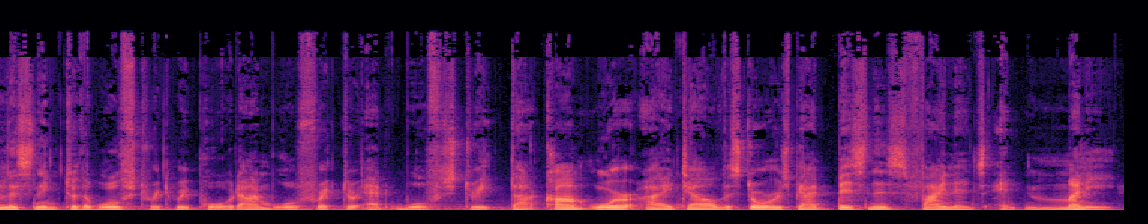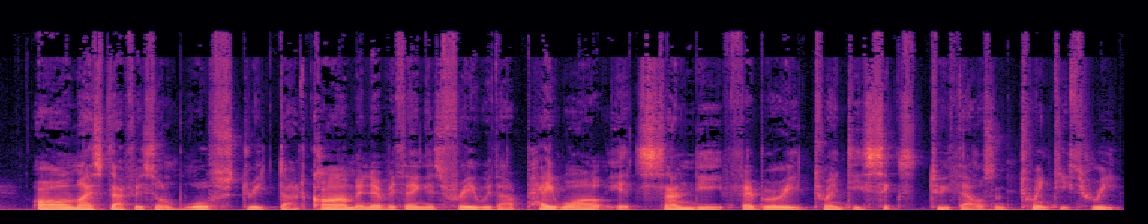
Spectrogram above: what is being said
listening to the Wolf Street Report. I'm Wolf Richter at wolfstreet.com, where I tell the stories behind business, finance, and money. All my stuff is on wolfstreet.com and everything is free without paywall. It's Sunday, February 26, 2023.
